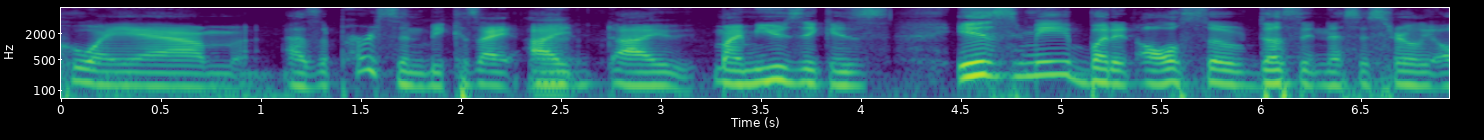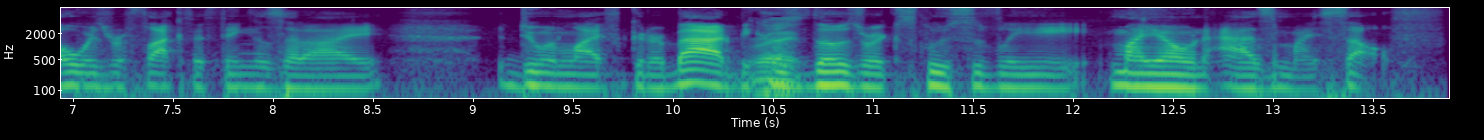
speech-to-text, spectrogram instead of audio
who I am as a person because I, I, I my music is is me but it also doesn't necessarily always reflect the things that I do in life good or bad because Right. those are exclusively my own as myself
